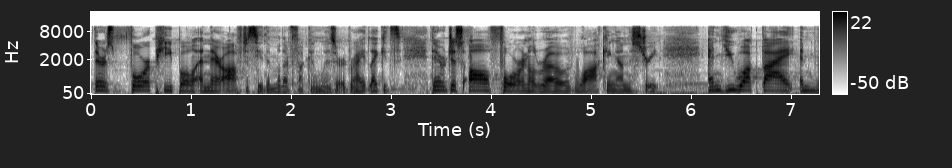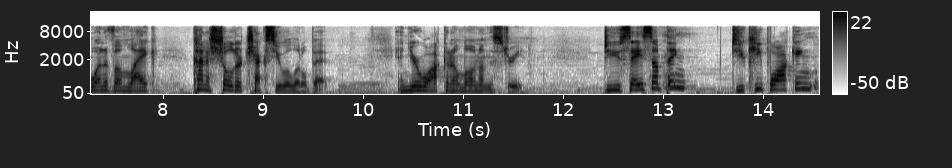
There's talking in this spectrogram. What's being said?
there's four people and they're off to see the motherfucking wizard right? Like it's they're just all four in a row walking on the street. And you walk by and one of them like kind of shoulder checks you a little bit. And you're walking alone on the street. Do you say something? Do you keep walking?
